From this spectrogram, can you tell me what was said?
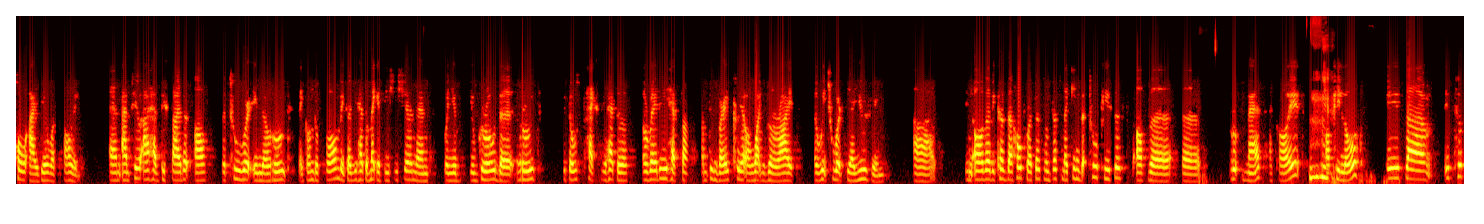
whole idea was solid. And until I have decided of the two words in the root they're going to form because you have to make a decision and when you, you grow the root with those texts, you have to already have some, something very clear on what you're going to write, uh, which words you are using. Uh, in order, because the whole process was just making the two pieces of the, the root mat, I call it, or pillow, is um, it took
